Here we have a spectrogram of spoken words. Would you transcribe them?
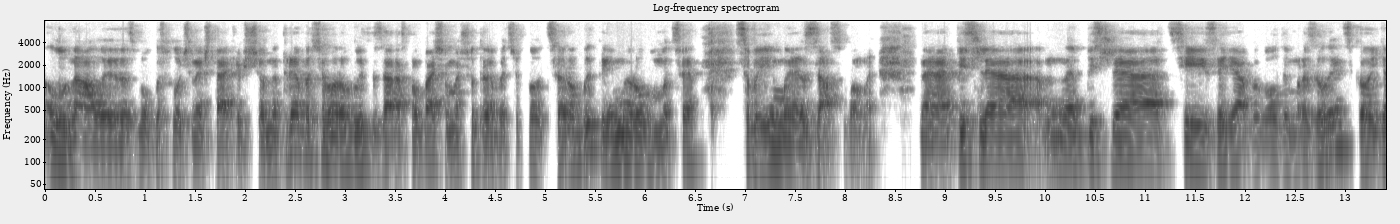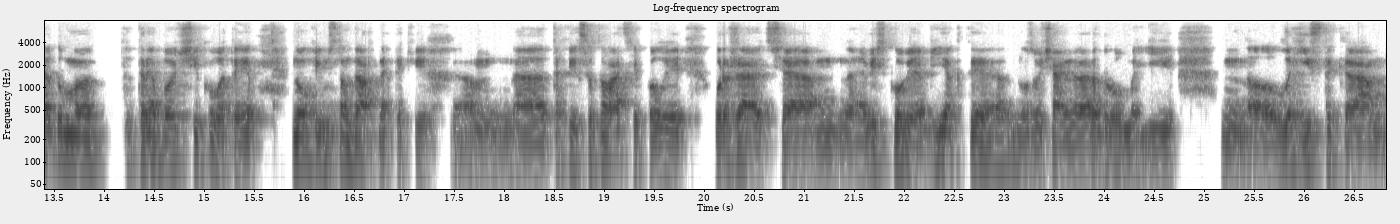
лунали з боку Сполучених Штатів, що не треба цього робити. Зараз ми бачимо, що треба цього це робити, і ми робимо це своїми засобами. Е, Після, після цієї заяви Володимира Зеленського, я думаю, треба очікувати, ну окрім стандартних таких ем, е, таких ситуацій, коли вражаються військові об'єкти, ну звичайно, аеродроми і логістика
